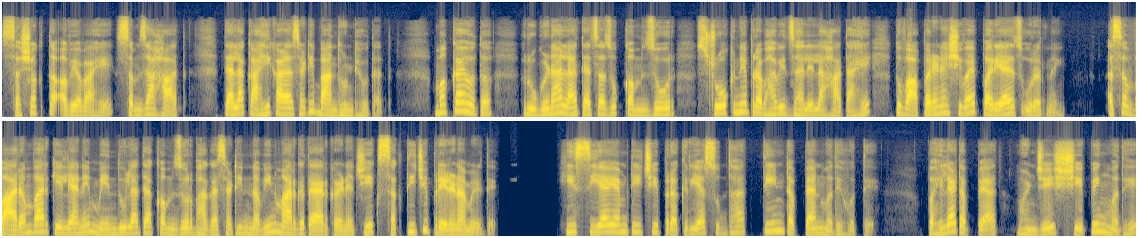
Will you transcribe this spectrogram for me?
सशक्त अवयव आहे समजा हात त्याला काही काळासाठी बांधून ठेवतात. मग काय होतं? रुग्णाला त्याचा जो कमजोर स्ट्रोकने प्रभावित झालेला हात आहे तो वापरण्याशिवाय पर्यायच उरत नाही. असं वारंवार केल्याने मेंदूला त्या कमजोर भागासाठी नवीन मार्ग तयार करण्याची एक सक्तीची प्रेरणा मिळते. ही सीआयएमटीची प्रक्रियासुद्धा तीन टप्प्यांमध्ये होते. पहिल्या टप्प्यात म्हणजे शेपिंगमध्ये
